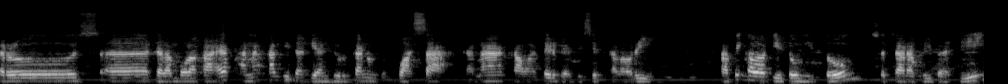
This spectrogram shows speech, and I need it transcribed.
Terus eh, dalam pola KF anak kan tidak dianjurkan untuk puasa karena khawatir defisit kalori. Tapi kalau dihitung-hitung secara pribadi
